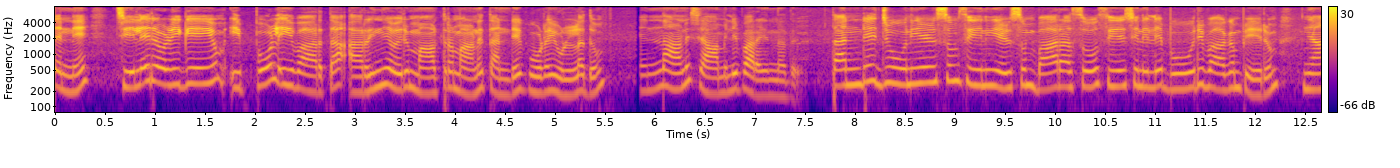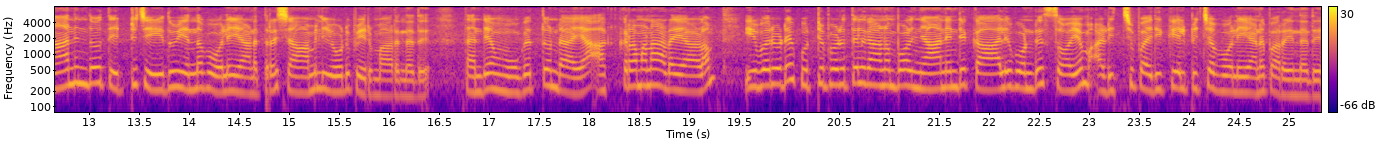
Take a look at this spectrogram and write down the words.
തന്നെ ചിലരൊഴികെയും ഇപ്പോൾ ഈ വാർത്ത അറിഞ്ഞവരും മാത്രമാണ് തന്റെ കൂടെയുള്ളതും എന്നാണ് ഷാമിലി പറയുന്നത്. തന്റെ ജൂനിയേഴ്സും സീനിയേഴ്സും ബാർ അസോസിയേഷനിലെ ഭൂരിഭാഗം പേരും ഞാനെന്തോ തെറ്റു ചെയ്തു എന്ന പോലെയാണത്ര ശ്യാമിലിയോട് പെരുമാറുന്നത്. തന്റെ മുഖത്തുണ്ടായ ആക്രമണ അടയാളം ഇവരുടെ കുറ്റപ്പെടുത്തൽ കാണുമ്പോൾ ഞാനെന്റെ കാലുകൊണ്ട് സ്വയം അടിച്ചു പരിക്കേൽപ്പിച്ച പോലെയാണ് പറയുന്നത്.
